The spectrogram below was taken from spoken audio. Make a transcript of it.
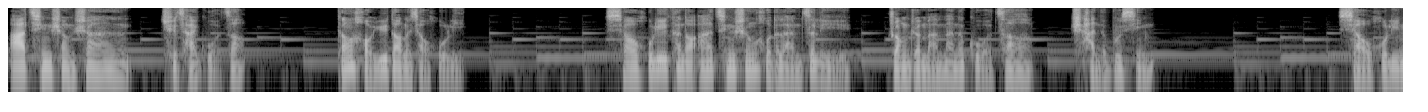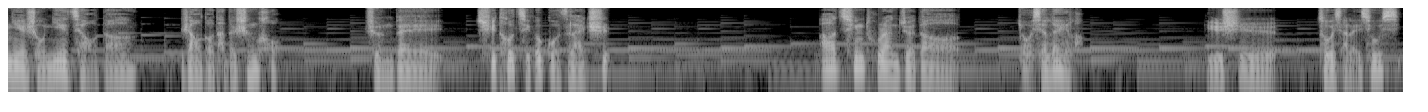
阿青上山去采果子，刚好遇到了小狐狸。小狐狸看到阿青身后的篮子里装着满满的果子，馋得不行。小狐狸蹑手蹑脚的绕到他的身后，准备去偷几个果子来吃。阿青突然觉得有些累了，于是坐下来休息。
